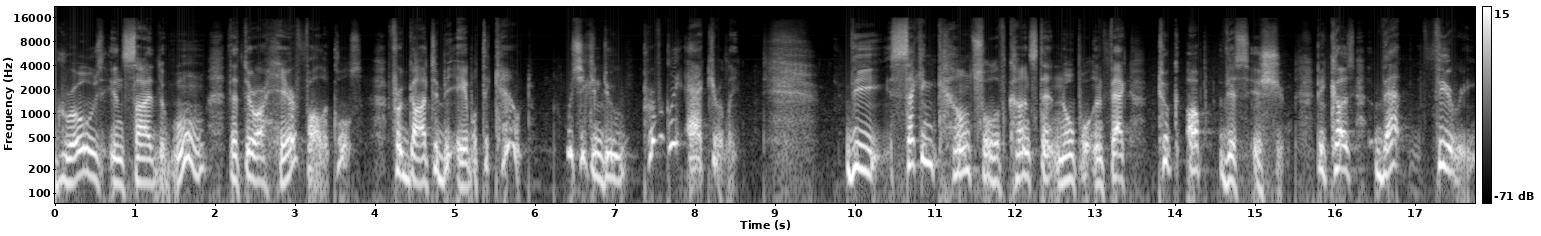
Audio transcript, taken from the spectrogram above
grows inside the womb that there are hair follicles for God to be able to count, which He can do perfectly accurately. The Second Council of Constantinople, in fact, took up this issue because that theory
